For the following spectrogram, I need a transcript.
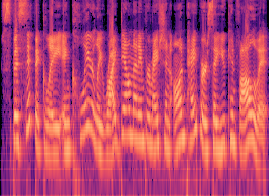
specifically and clearly write down that information on paper so you can follow it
